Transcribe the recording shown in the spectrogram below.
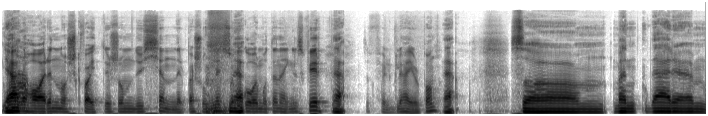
Ja. Når du har en norsk fighter som du kjenner personlig, som Ja. går mot en engelsk fyr, Ja. selvfølgelig heier du på han. Så um, Men det er, um,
